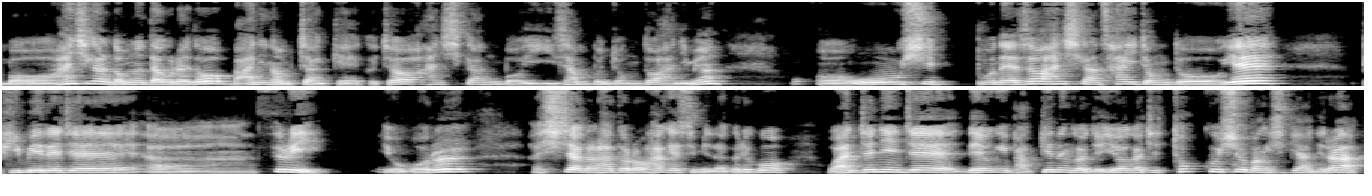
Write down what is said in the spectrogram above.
뭐 1시간 넘는다고 그래도 많이 넘지 않게 그죠? 1시간 뭐 2, 3분 정도 아니면 어 50분에서 1시간 사이 정도의 비밀의 제 어, 3 요거를 시작을 하도록 하겠습니다. 그리고 완전히 이제 내용이 바뀌는 거죠. 이와 같이 토크쇼 방식이 아니라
